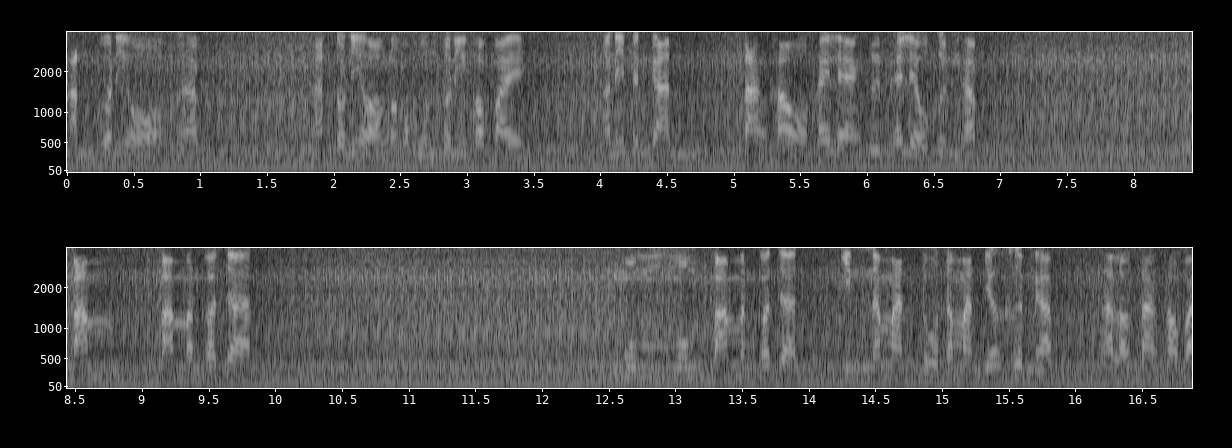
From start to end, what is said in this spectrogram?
ขันตัวนี้ออกนะครับขันตัวนี้ออกแล้วก็หมุนตัวนี้เข้าไป อันนี้เป็นการตั้งเข้าให้แรงขึ้นให้เร็วขึ้นครับ ปั๊มปั๊มมันก็จะ มุมมุมปั๊มมันก็จะกินน้ำมันดูดน้ำมันเยอะขึ้นครับ ถ้าเราตั้งเข้าไป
